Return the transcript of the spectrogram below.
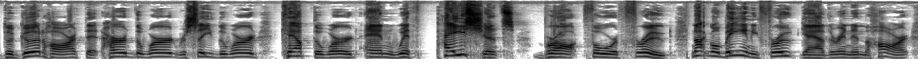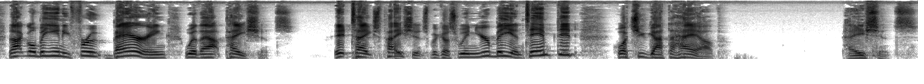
the good heart that heard the word, received the word, kept the word, and with patience brought forth fruit. Not going to be any fruit gathering in the heart. Not going to be any fruit bearing without patience. It takes patience because when you're being tempted, what you got to have? Patience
